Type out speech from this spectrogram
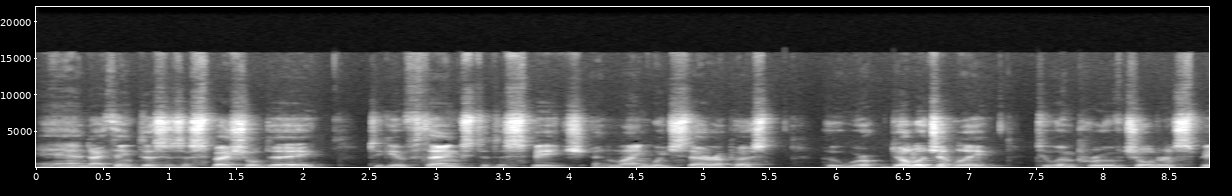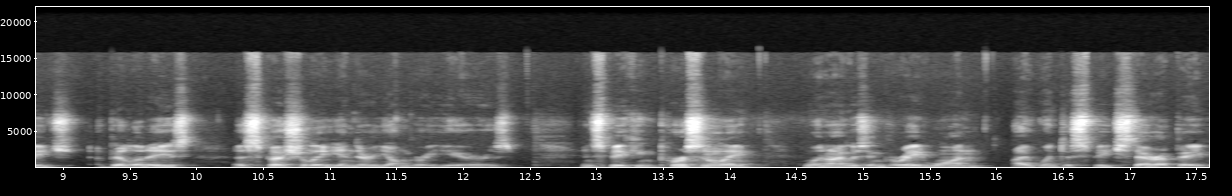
and I think this is a special day to give thanks to the speech and language therapists who work diligently to improve children's speech abilities, especially in their younger years. And speaking personally, when I was in grade one, I went to speech therapy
